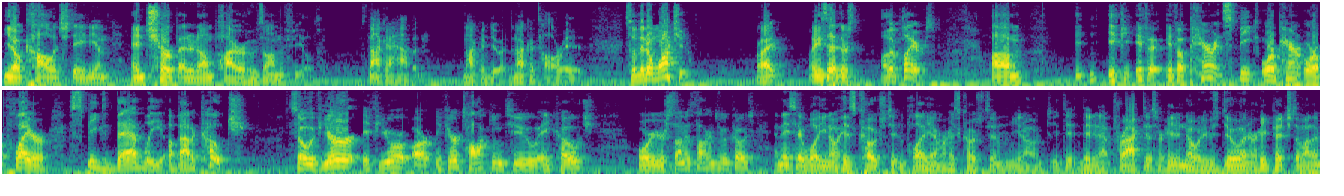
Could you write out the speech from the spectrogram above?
you know, college stadium and chirp at an umpire who's on the field. It's not going to happen. Not going to do it. They're not going to tolerate it. So they don't want you, right? Like I said, there's other players. Um, if, if, a, if a parent speaks or a parent or a player speaks badly about a coach, so if you're if you're are, if you're talking to a coach or your son is talking to a coach and they say, well, you know, his coach didn't play him or his coach didn't, you know, they didn't have practice or he didn't know what he was doing or he pitched him on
